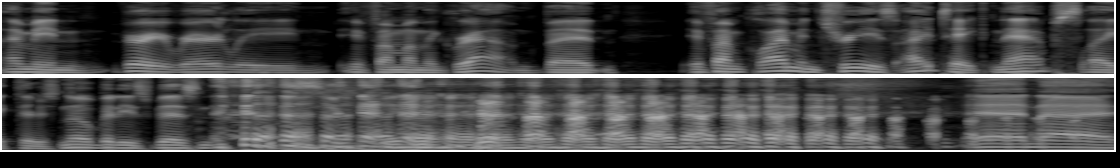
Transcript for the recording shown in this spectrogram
I mean, very rarely if I'm on the ground, but if I'm climbing trees, I take naps like there's nobody's business. and uh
